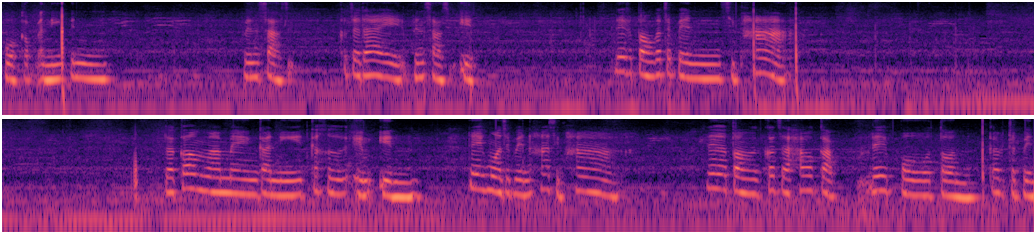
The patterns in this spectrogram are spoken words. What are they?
บวกกับอันนี้เป็น เป็นสามสิบก็จะได้เป็นสามสิบเอ็ดเลขตองก็จะเป็นสิบห้า แล้วก็มาแมงกานีสก็คือ Mn เลขมวลจะเป็น 55 เลขอะตอมก็จะเท่ากับเลขโปรตอนก็จะเป็น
